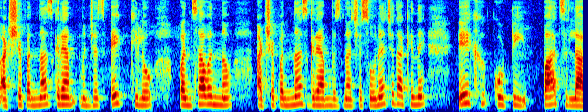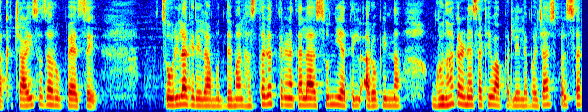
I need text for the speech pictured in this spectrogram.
आठशे पन्नास ग्रॅम म्हणजेच एक किलो पंचावन्न आठशे पन्नास ग्रॅम वजनाचे सोन्याचे दागिने एक कोटी पाच लाख चाळीस हजार रुपयाचे चोरीला गेलेला मुद्देमाल हस्तगत करण्यात आला असून यातील आरोपींना गुन्हा करण्यासाठी वापरलेल्या बजाज पल्सर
